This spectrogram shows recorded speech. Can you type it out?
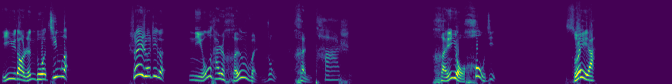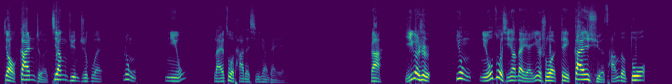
一遇到人多惊了。所以说，这个牛它是很稳重、很踏实、很有后劲。所以呀。叫甘者将军之官，用牛来做他的形象代言人，是吧？一个是用牛做形象代言，一个说这肝血藏的多，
